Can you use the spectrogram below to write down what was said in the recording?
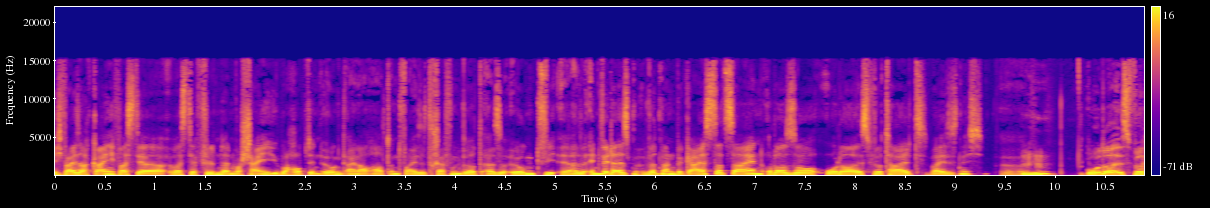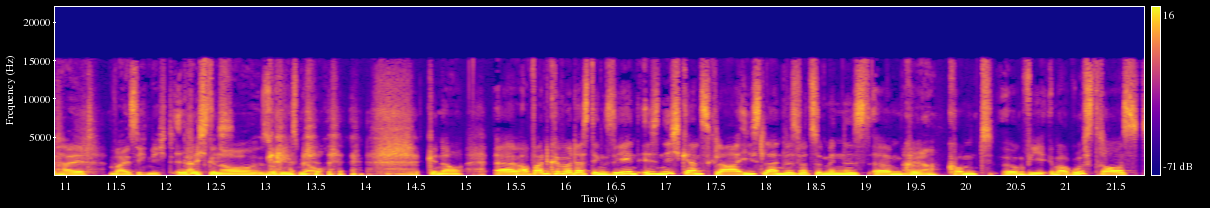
Ich weiß auch gar nicht, was der, was der Film dann wahrscheinlich überhaupt in irgendeiner Art und Weise treffen wird. Also irgendwie, also entweder ist, wird man begeistert sein oder so, oder es wird halt, weiß ich nicht. Mhm. Oder es wird halt, weiß ich nicht. Ganz Richtig. genau, so ging es mir auch. genau. Ähm, ab wann können wir das Ding sehen? Ist nicht ganz klar. Island wissen wir zumindest, ähm, Ah, ja. kommt irgendwie im August raus.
